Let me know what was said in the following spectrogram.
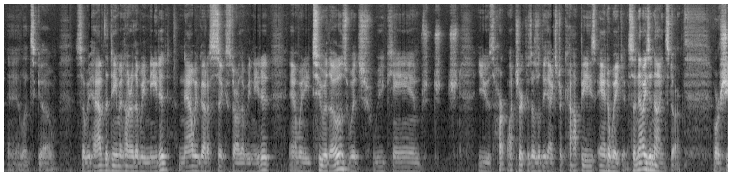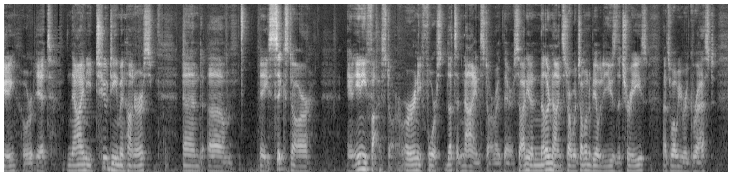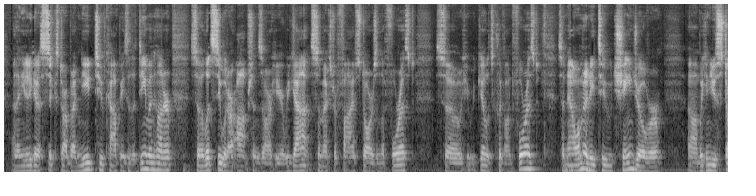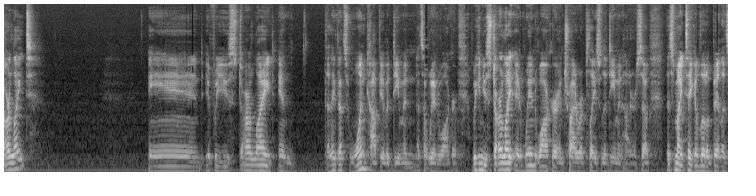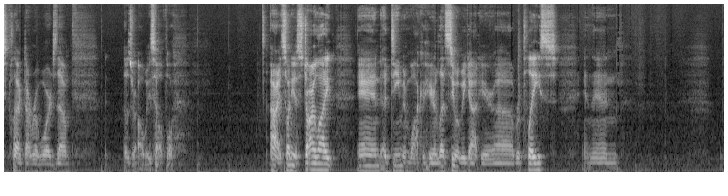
And let's go. So we have the Demon Hunter that we needed. Now we've got a six star that we needed. And we need two of those, which we can use Heart Watcher because those are the extra copies and Awaken. So now he's a nine star, or she, or it. Now I need two Demon Hunters and um, a six star and any five star or any four that's a nine star right there so i need another nine star which i'm going to be able to use the trees that's why we regressed and I needed to get a six star, but I need two copies of the Demon Hunter. So let's see what our options are here. We got some extra five stars in the forest. So here we go. Let's click on forest. So now I'm going to need to change over. Um, we can use Starlight. And if we use Starlight and I think that's one copy of a demon. That's a Windwalker. We can use Starlight and Windwalker and try to replace with a Demon Hunter. So this might take a little bit. Let's collect our rewards though. Those are always helpful. All right, so I need a Starlight and a Demon Walker here. Let's see what we got here. Uh, replace and then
